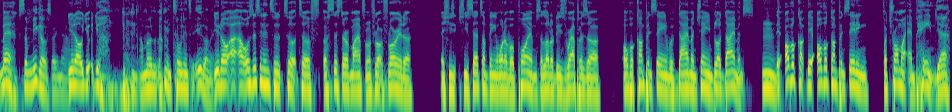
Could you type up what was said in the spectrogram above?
man. Some Migos right now. You know, you you I'm gonna let me tune into ego right you know. I, I was listening to to to a sister of mine from Florida, and she she said something in one of her poems. A lot of these rappers are overcompensating with diamond chain, blood diamonds. Mm. They're overcom- they're overcompensating for trauma and pain. Yeah,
